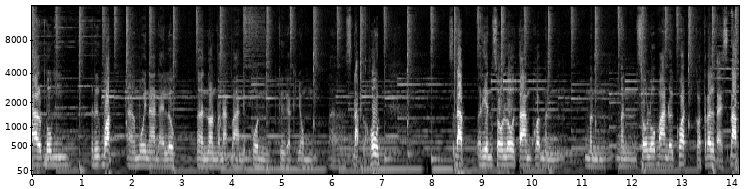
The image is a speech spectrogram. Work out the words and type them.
អាល់ប៊ុម ឬបទមួយណាដែលលោកននមណាត់បាននិពន្ធគឺថាខ្ញុំស្ដាប់រហូតស្ដាប់រៀនសូឡូតាមគាត់មិនមិនមិនសូឡូបានដោយគាត់ក៏ត្រូវតែស្ដាប់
